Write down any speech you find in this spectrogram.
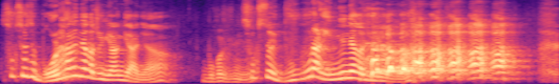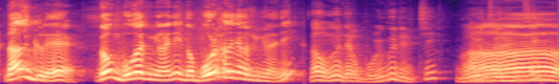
숙소에서 뭘 하느냐가 중요한 게 아니야. 뭐가 중요해? 숙소에 누구랑 있느냐가 중요한 거야. 나는 그래. 넌 뭐가 중요하니? 넌 뭘 하느냐가 중요하니? 난 오늘 내가 뭘 그릴지? 뭘 아.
